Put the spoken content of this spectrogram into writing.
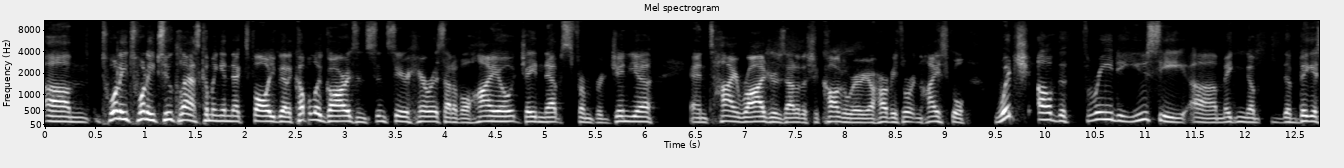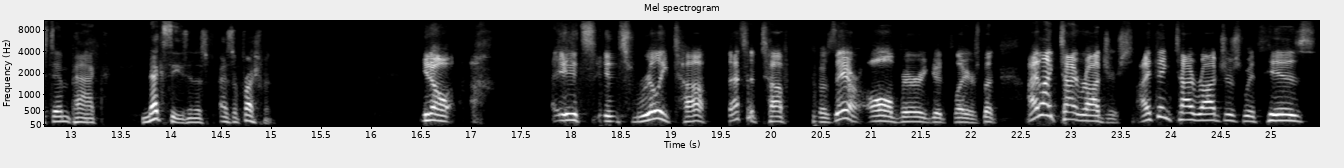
Um, 2022 class coming in next fall. You've got a couple of guards and Sencire Harris out of Ohio, Jayden Epps from Virginia, and Ty Rodgers out of the Chicago area, Harvey Thornton High School. Which of the three do you see uh, making a, the biggest impact next season as, as a freshman? You know, it's it's really tough. That's a tough because they are all very good players. But I like Ty Rodgers. I think Ty Rodgers with his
